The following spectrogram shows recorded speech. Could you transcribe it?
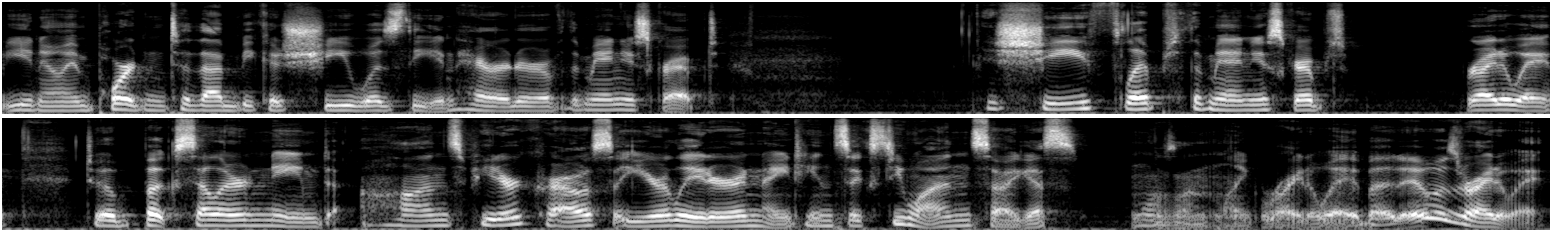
you know, important to them because she was the inheritor of the manuscript. She flipped the manuscript right away to a bookseller named Hans Peter Kraus a year later in 1961. So I guess it wasn't like right away, but it was right away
